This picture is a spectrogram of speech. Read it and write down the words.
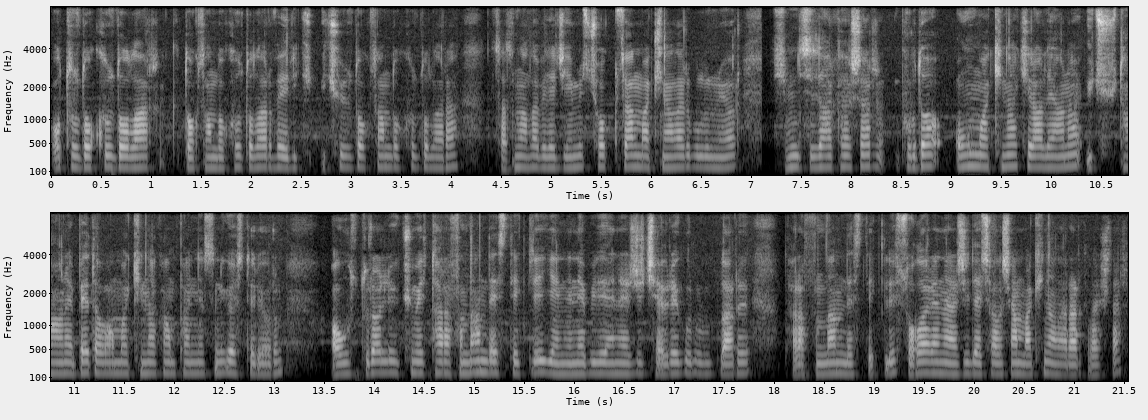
39 dolar, 99 dolar ve 299 dolara satın alabileceğimiz çok güzel makineler bulunuyor. Şimdi size arkadaşlar burada 10 makine kiralayana 3 tane bedava makine kampanyasını gösteriyorum. Avustralya hükümeti tarafından destekli, yenilenebilir enerji çevre grupları tarafından destekli solar enerjiyle çalışan makineler arkadaşlar.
